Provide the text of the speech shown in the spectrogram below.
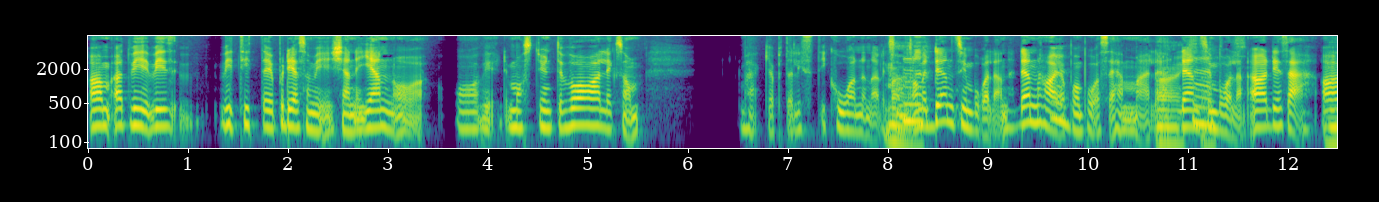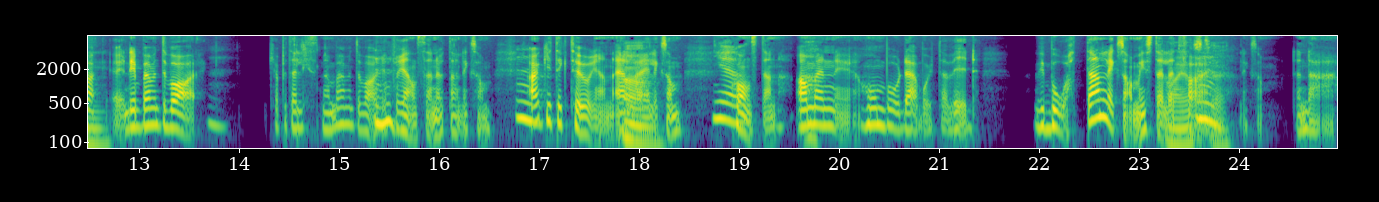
att vi, vi, vi tittar ju på det som vi känner igen. Och, och vi, det måste ju inte vara liksom de här kapitalistikonerna. Liksom. Ja, men den symbolen, den har jag Mm. på en påse hemma. Eller Nej, den exakt. symbolen. Ja, det är så här, ja, Mm. det behöver inte vara Mm. kapitalismen behöver inte vara Mm. referensen, utan liksom Mm. arkitekturen eller Ja. liksom Ja. konsten. Ja, Ja. men eh, hon bor där borta vid, vid båten liksom, istället Ja, för liksom, den där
